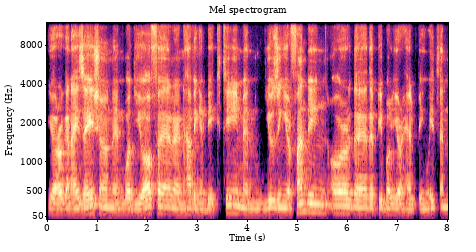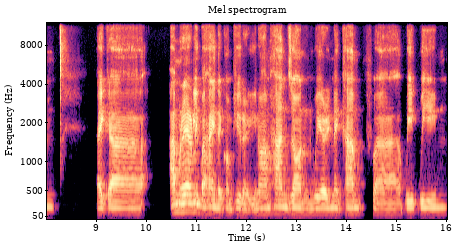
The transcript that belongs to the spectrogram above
your organization and what you offer and having a big team and using your funding or the, the people you're helping with. And like, uh, I'm rarely behind the computer, you know, I'm hands-on. We are in a camp. Uh, we, we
